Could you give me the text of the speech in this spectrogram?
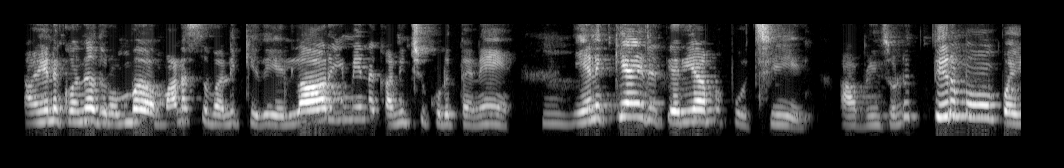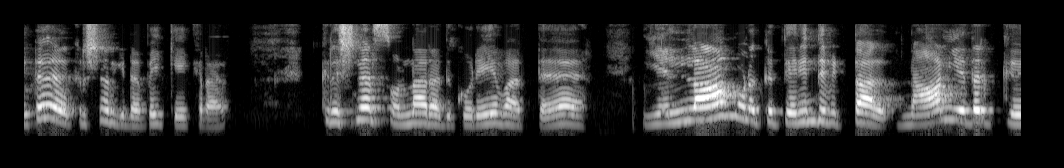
எனக்கு வந்து அது ரொம்ப மனசு வலிக்குது. எல்லாரையுமே நான் கணிச்சு கொடுத்தேனே. எனக்கே இது தெரியாம போச்சு. அப்படின்னு சொல்லிட்டு திரும்பவும் போயிட்டு கிருஷ்ணர்கிட்ட போய் கேட்குறாரு கிருஷ்ணர் சொன்னார் அதுக்கு ஒரே வார்த்தை. எல்லாம் உனக்கு தெரிந்து விட்டால் நான் எதற்கு?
